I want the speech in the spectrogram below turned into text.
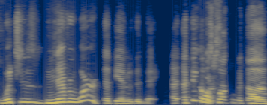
which has never worked at the end of the day. I, I think I was talking with uh,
